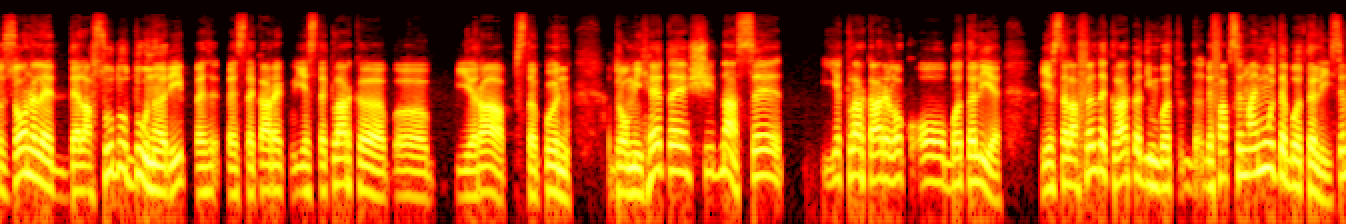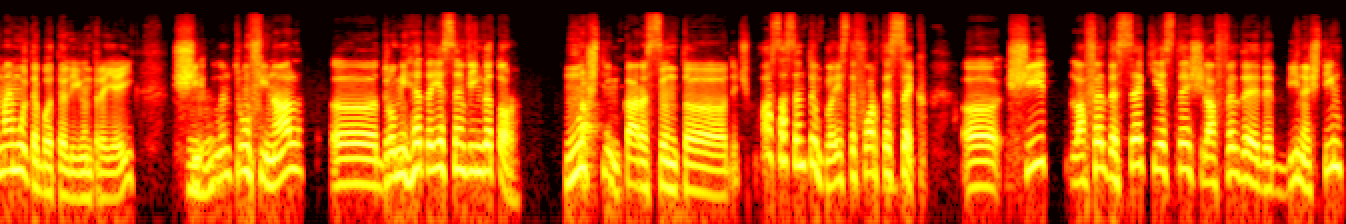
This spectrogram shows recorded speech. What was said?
zonele de la sudul Dunării, peste care este clar că uh, era stăpân Dromihete și da, se, e clar că are loc o bătălie. Este la fel de clar că din băt- de fapt sunt mai multe bătălii, sunt mai multe bătălii între ei și uh-huh. într-un final uh, Dromihete este învingător. Nu da. știm care sunt. Deci asta se întâmplă, este foarte sec. Și la fel de sec este și la fel de, de bine știm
